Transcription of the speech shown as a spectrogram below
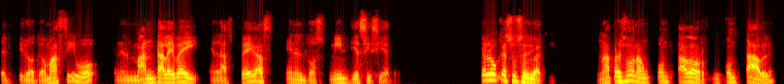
del tiroteo masivo en el Mandalay Bay, en Las Vegas, en el 2017. ¿Qué es lo que sucedió aquí? Una persona, un contador, un contable,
